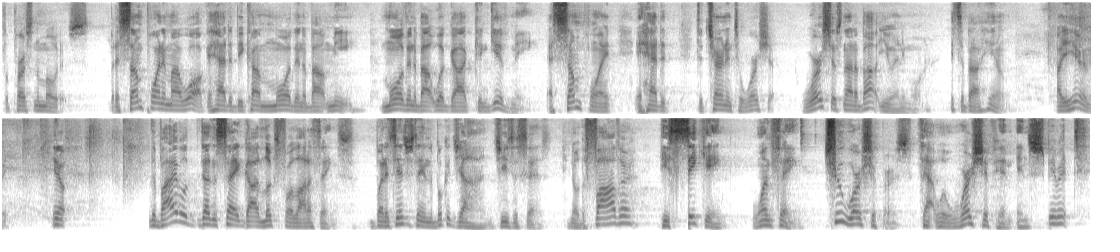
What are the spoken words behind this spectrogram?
for personal motives. But at some point in my walk, it had to become more than about me, more than about what God can give me. At some point, it had to, to turn into worship. Worship's not about you anymore, it's about Him. Are you hearing me? You know, the Bible doesn't say God looks for a lot of things, but it's interesting. In the book of John, Jesus says, you know, the Father, He's seeking one thing true worshipers that will worship Him in spirit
